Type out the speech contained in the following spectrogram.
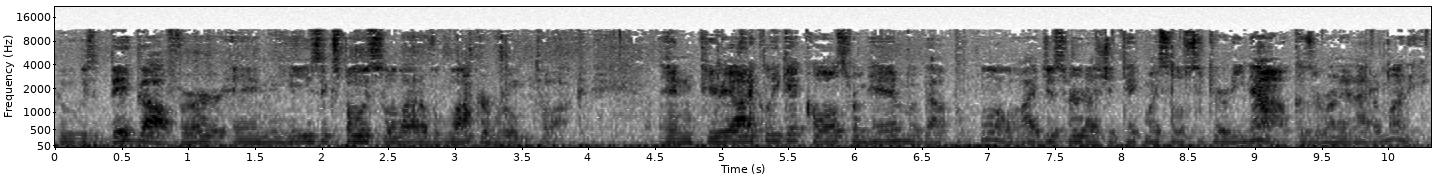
who is a big golfer and he's exposed to a lot of locker room talk. And periodically get calls from him about, oh, I just heard I should take my Social Security now because they're running out of money.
